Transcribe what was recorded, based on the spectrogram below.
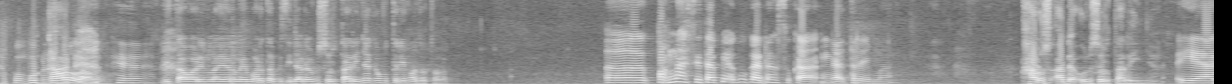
pembunuh Kalau ditawarin layar lebar tapi tidak ada unsur tarinya, kamu terima atau tolak? Eh, pernah sih tapi aku kadang suka nggak terima Harus ada unsur tarinya. Ya,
